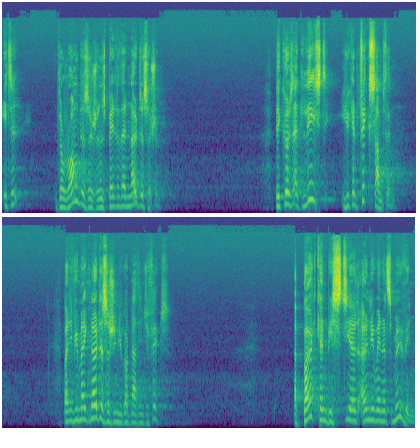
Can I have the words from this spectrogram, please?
it's a, the wrong decision is better than no decision. Because at least you can fix something. But if you make no decision, you've got nothing to fix. A boat can be steered only when it's moving.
